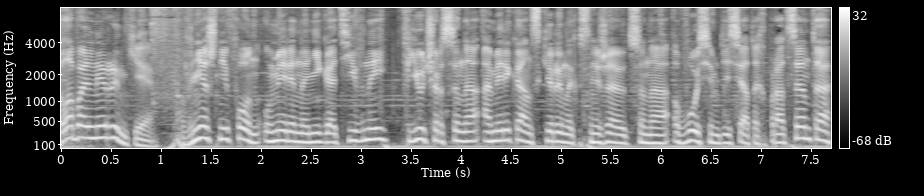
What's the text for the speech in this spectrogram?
Глобальные рынки. Внешний фон умеренно негативный. Фьючерсы на американский рынок снижаются на 0,8%.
